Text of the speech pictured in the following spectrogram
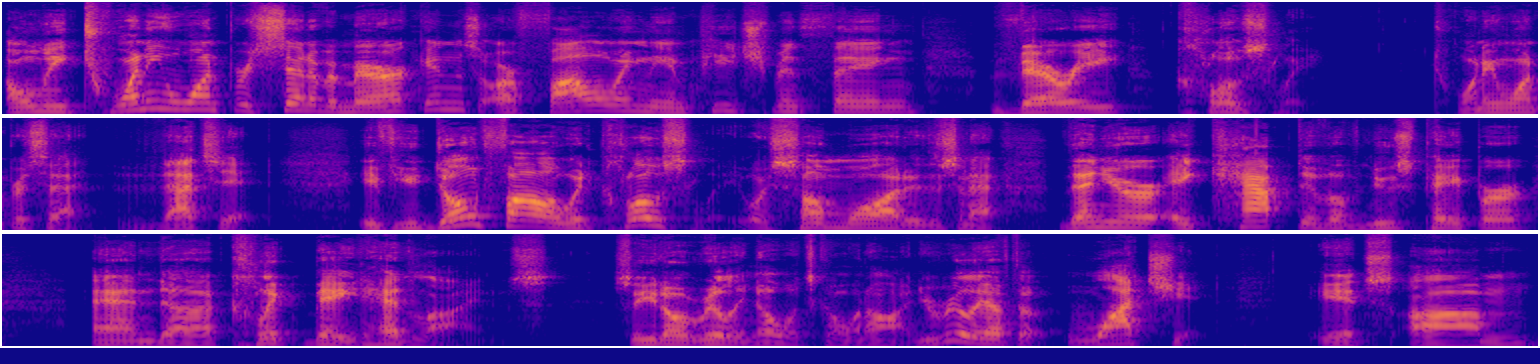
only 21% of Americans are following the impeachment thing very closely. 21%. That's it. If you don't follow it closely or somewhat or this and that, then you're a captive of newspaper and uh, clickbait headlines. So you don't really know what's going on. You really have to watch it. It's um,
